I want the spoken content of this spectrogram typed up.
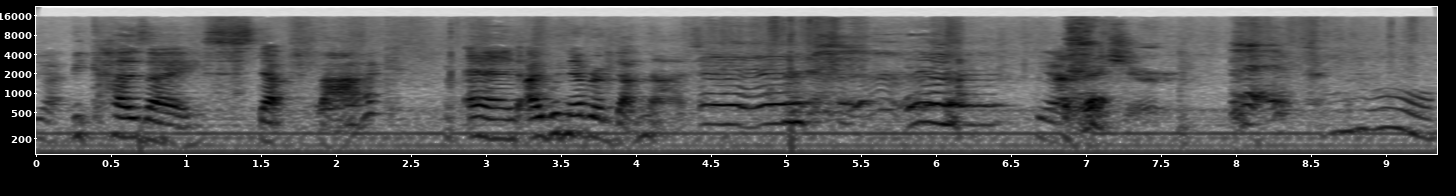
Yeah. because I stepped back, and I would never have done that. Yeah. For sure. I know.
